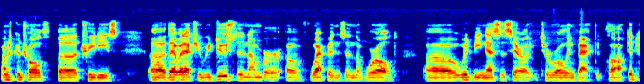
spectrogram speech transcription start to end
arms control uh, treaties that would actually reduce the number of weapons in the world uh, would be necessary to rolling back the clock and,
